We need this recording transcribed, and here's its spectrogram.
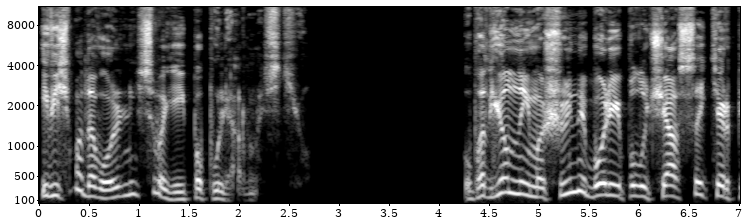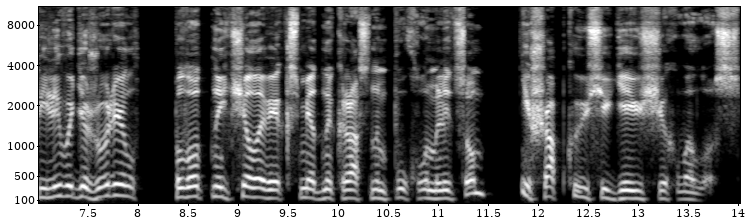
и весьма довольный своей популярностью. У подъемной машины более получаса терпеливо дежурил плотный человек с медно-красным пухлым лицом и шапкою сидеющих волос.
